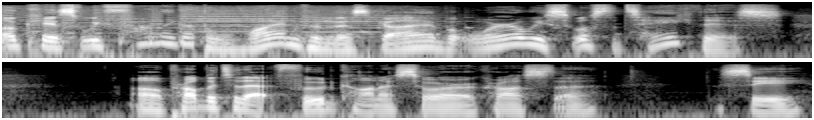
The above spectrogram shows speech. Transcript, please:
Okay, so we finally got the wine from this guy, but where are we supposed to take this? Oh, probably to that food connoisseur across the, the sea.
